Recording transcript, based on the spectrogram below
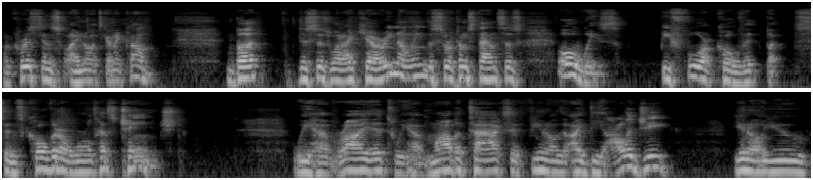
I'm a Christian, so I know it's going to come. But this is what I carry, knowing the circumstances always before COVID, but since COVID, our world has changed. We have riots, we have mob attacks. If you know the ideology, you know, you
